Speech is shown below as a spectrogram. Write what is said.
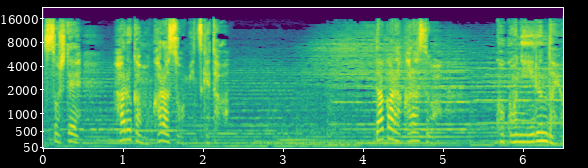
そしてハルカもカラスを見つけた。だからカラスはここにいるんだよ。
